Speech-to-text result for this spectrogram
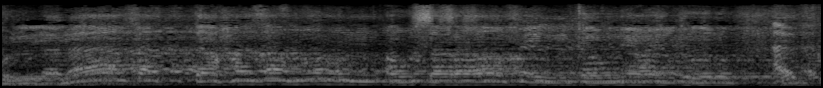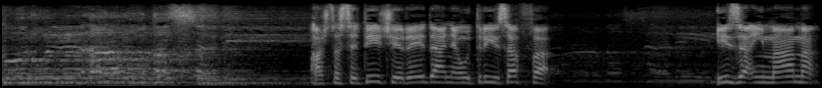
كلما فتح زهر أو سرى في الكون عطر أذكر الأرض السليم A što se tiče redanja u tri safa iza imama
